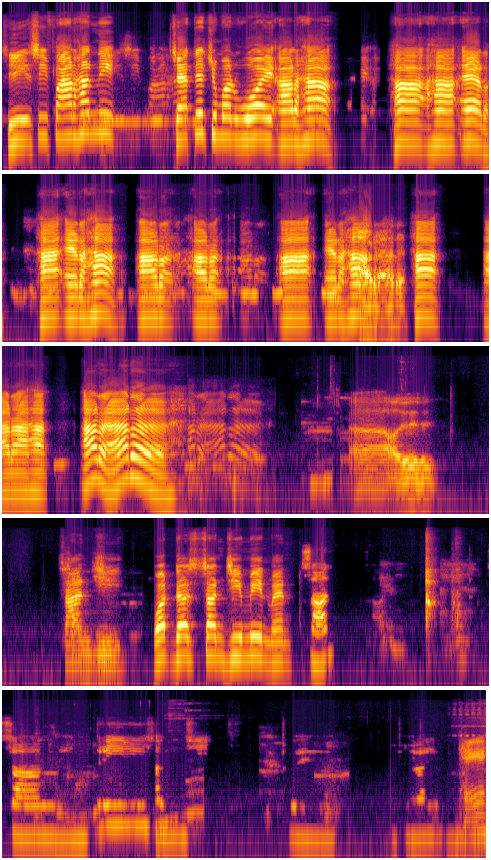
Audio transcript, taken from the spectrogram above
si si Farhan nih chatnya cuman woi RH H. H R. H R H. R R A R H. H R H. R R. Ah. Sanji. What does Sanji mean man? San. Santri Sanji Heh.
